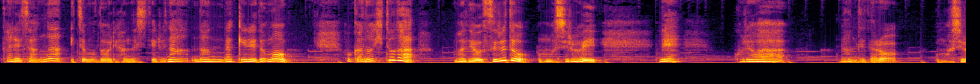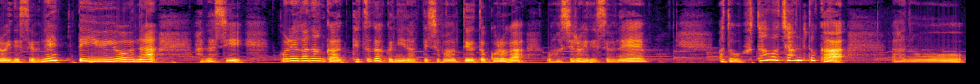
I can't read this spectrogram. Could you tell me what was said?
カレンさんがいつも通り話してるな、なんだけれども、他の人が真似をすると面白い。ね、これはなんでだろう。面白いですよねっていうような話。これがなんか哲学になってしまうっていうところが面白いですよね。あと、双子ちゃんとか、あの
